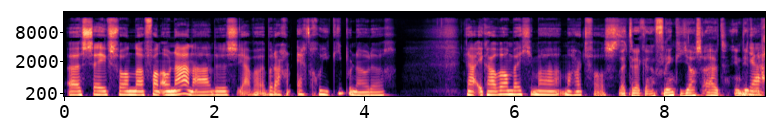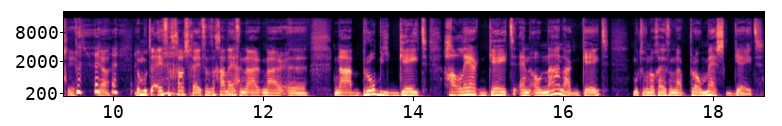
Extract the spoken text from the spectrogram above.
eh saves van, eh, van Onana. Dus ja, we hebben daar gewoon echt een goede keeper nodig. Ja, ik hou wel een beetje mijn mijn hart vast. Wij trekken een flinke jas uit in dit Ja. opzicht. Ja. We moeten even gas geven. We gaan Ja. even naar, naar, eh naar Brobby Gate, Haller Gate en Onana Gate. Moeten we nog even naar Promes Gate.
